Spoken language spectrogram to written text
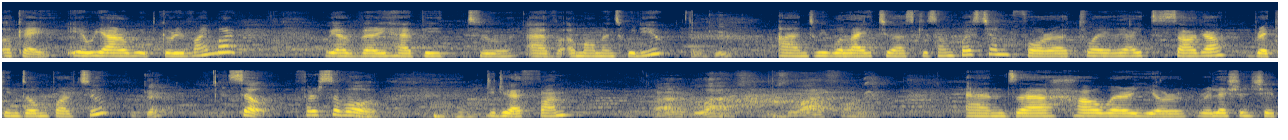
Okay, here we are with Guri Weinberg. We are very happy to have a moment with you. Thank you. And we would like to ask you some questions for uh, Twilight Saga Breaking Dawn Part 2. Okay. So, first of all, did you have fun? I had a blast. It was a lot of fun. And uh, how were your relationship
